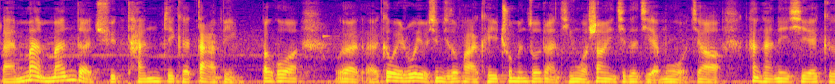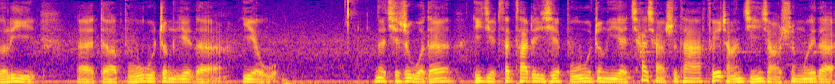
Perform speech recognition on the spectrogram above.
来慢慢的去摊这个大饼。包括呃呃各位如果有兴趣的话，可以出门左转听我上一期的节目，叫看看那些格力呃的不务正业的业务。那其实我的理解，他他的一些不务正业，恰恰是他非常谨小慎微的，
